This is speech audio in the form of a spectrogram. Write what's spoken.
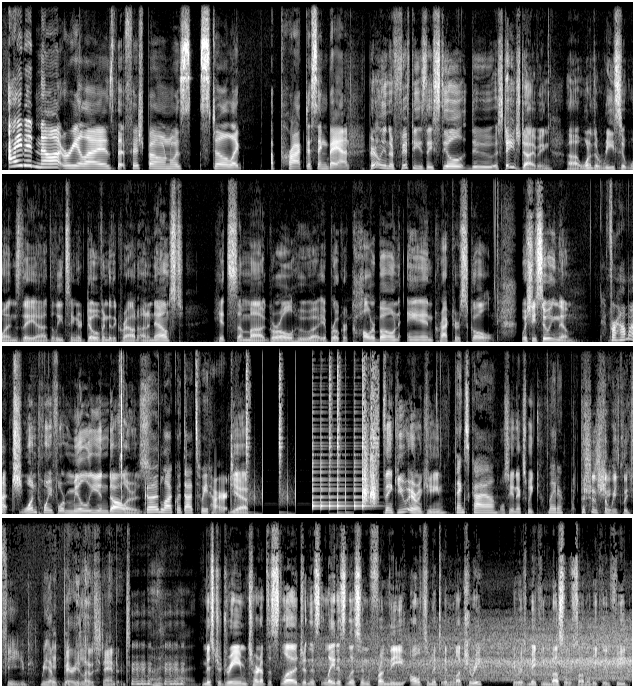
I did not realize that Fishbone was still like a practicing band. Apparently, in their fifties, they still do stage diving. Uh, one of the recent ones, they uh, the lead singer dove into the crowd unannounced. Hit some uh, girl who uh, it broke her collarbone and cracked her skull. Was she suing them? For how much? One point four million dollars. Good luck with that, sweetheart. Yeah. Thank you, Erin Keane. Thanks, Kyle. We'll see you next week. Later. This is the weekly feed. We have very low standards. Mr. Dream, turn up the sludge in this latest listen from the ultimate in luxury. Here is Making Muscles on the weekly feed.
